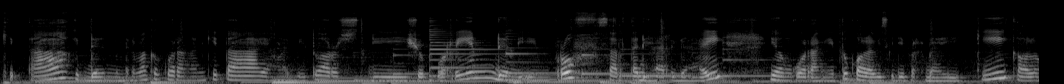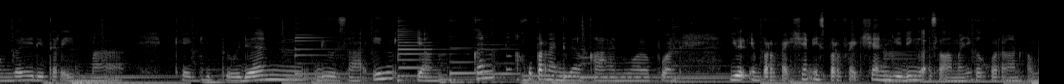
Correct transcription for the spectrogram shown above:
kita dan menerima kekurangan kita. Yang lebih itu harus disyukurin dan diimprove serta dihargai. Yang kurang itu kalau bisa diperbaiki kalau enggak ya diterima kayak gitu. Dan diusahain yang kan aku pernah bilang kan walaupun your imperfection is perfection jadi nggak selamanya kekurangan kamu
